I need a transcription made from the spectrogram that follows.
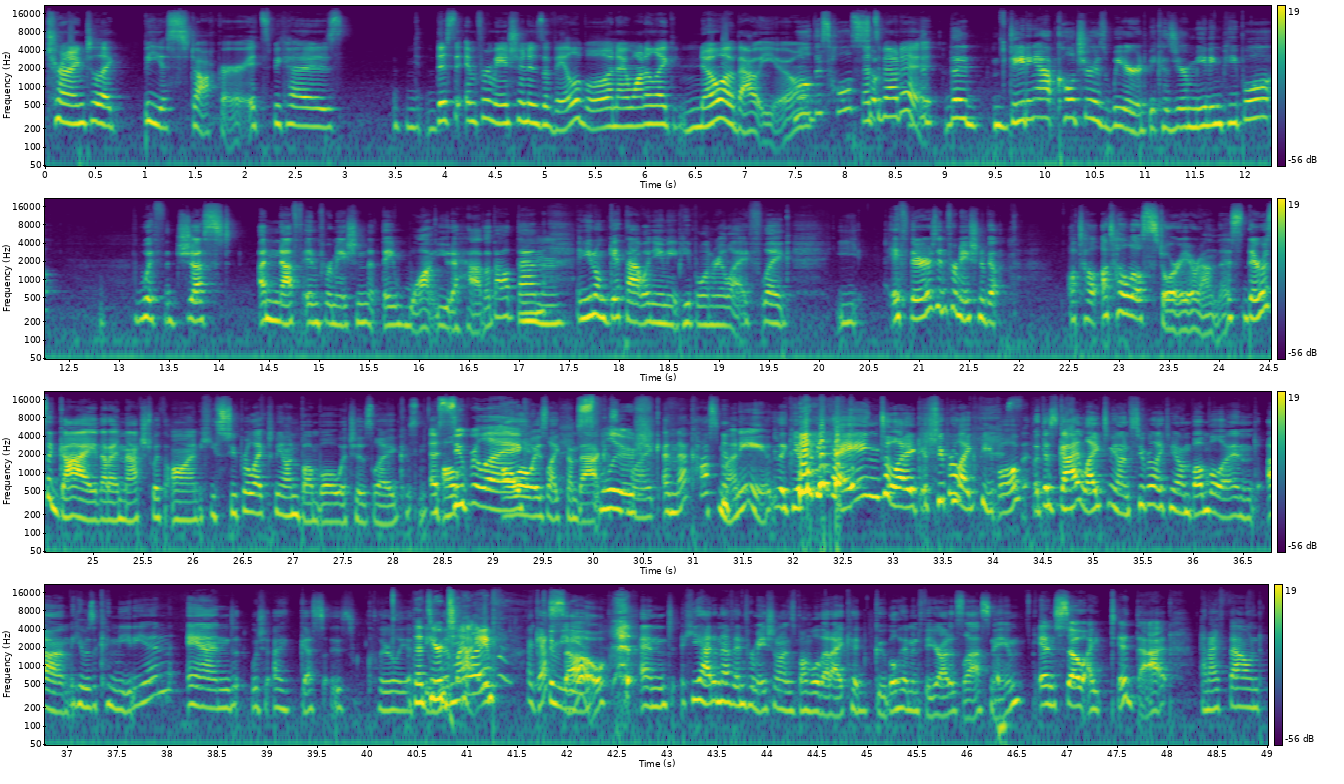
trying to like be a stalker. It's because this information is available and I want to like know about you. well, this whole so- That's about it. The, the dating app culture is weird because you're meeting people with just enough information that they want you to have about them, Mm-hmm. and you don't get that when you meet people in real life. Like, y- if there's information available. I'll tell I'll tell a little story around this. There was a guy that I matched with on. He super liked me on Bumble, which is like A I'll- super like, I'll always like them back. Sploosh. Like, and that costs money. like you have to be paying to like super like people. But this guy liked me on super liked me on Bumble, and um, he was a comedian, and which I guess is clearly a That's your in my type, life. I guess comedian. so. And he had enough information on his Bumble that I could Google him and figure out his last name. And so I did that, and I found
